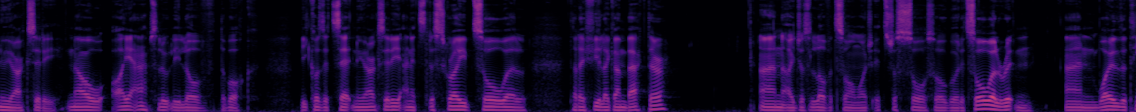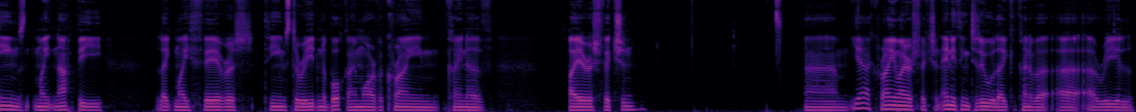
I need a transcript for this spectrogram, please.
New York City. Now, I absolutely love the book because it's set in New York City and it's described so well that I feel like I'm back there. And I just love it so much. It's just so so good. It's so well written and while the themes might not be like my favorite themes to read in a book, I'm more of a crime kind of Irish fiction. Um, yeah, crime Irish fiction, anything to do with like kind of a, a, a real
